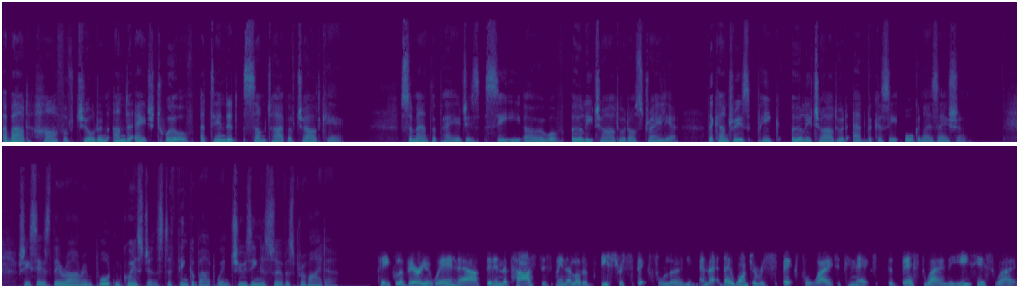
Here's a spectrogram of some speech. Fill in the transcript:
about half of children under age 12 attended some type of childcare. Samantha Page is CEO of Early Childhood Australia, the country's peak early childhood advocacy organisation. She says there are important questions to think about when choosing a service provider people are very aware now that in the past there's been a lot of disrespectful learning and that they want a respectful way to connect. The best way and the easiest way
